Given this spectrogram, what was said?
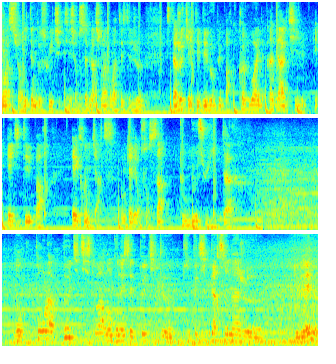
mois sur Nintendo Switch c'est sur cette version là qu'on va tester le jeu. C'est un jeu qui a été développé par Coldwide Interactive et édité par Electronic Arts. Donc allez on sort ça tout de suite. Donc pour la petite histoire, donc on est cette petite, euh, ce petit personnage euh, de laine.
